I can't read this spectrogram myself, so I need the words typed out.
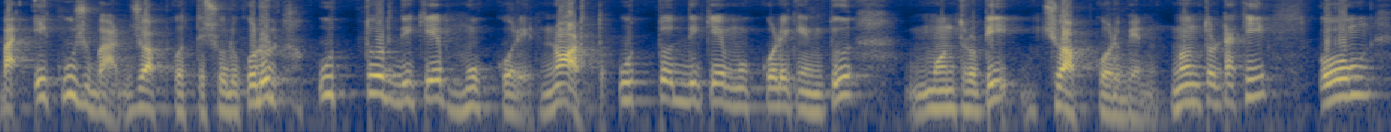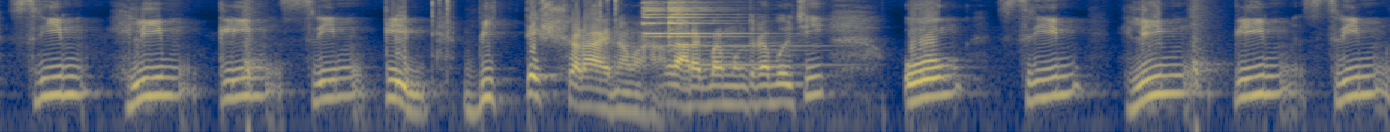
বা একুশ বার জপ করতে শুরু করুন। উত্তর দিকে মুখ করে, নর্থ, উত্তর দিকে মুখ করে কিন্তু মন্ত্রটি জপ করবেন। মন্ত্রটা কি? ওং শ্রীম হ্লিম ক্লিম শ্রীম ক্লিম বিত্তেশ্বরায় নমঃ। আর আরেকবার মন্ত্রটা বলছি। ওং শ্রীম হ্লিম ক্লিম শ্রীম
